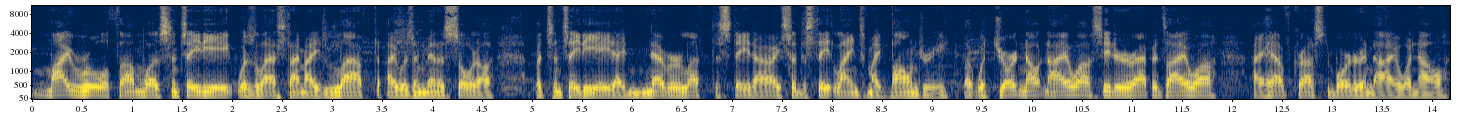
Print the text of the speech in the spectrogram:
my rule of thumb was since 88 was the last time I left, I was in Minnesota, but since 88 I never left the state. I said the state line's my boundary. But with Jordan out in Iowa, Cedar Rapids, Iowa, I have crossed the border into Iowa now.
